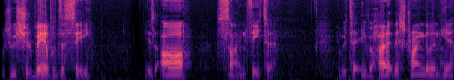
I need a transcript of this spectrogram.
which we should be able to see is r sine theta. If we, if we highlight this triangle in here,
